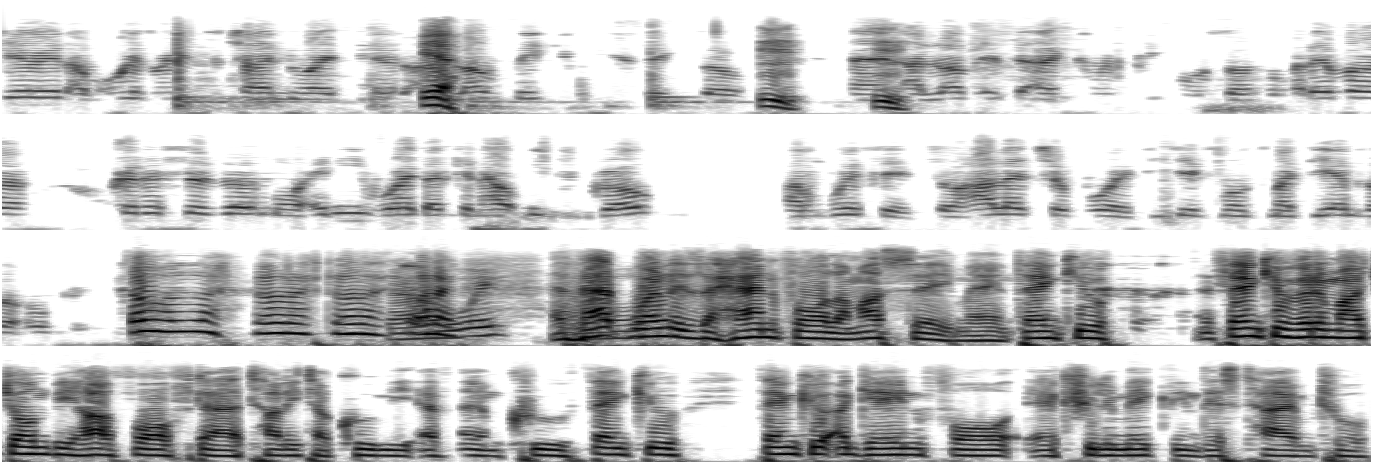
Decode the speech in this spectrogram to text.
hear it. I'm always ready to try new ideas. Yeah. I love making music, so Mm, and mm. I love interacting with people. So whatever criticism or any word that can help me to grow, I'm with it. So holla at your boy, DJ Smokes. My DMs are open. Oh, all right, all right, all right, all right. And that one always. is a handful, I must say, man. Thank you. And thank you very much on behalf of the Talita Kumi FM crew. Thank you. Thank you again for actually making this time to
